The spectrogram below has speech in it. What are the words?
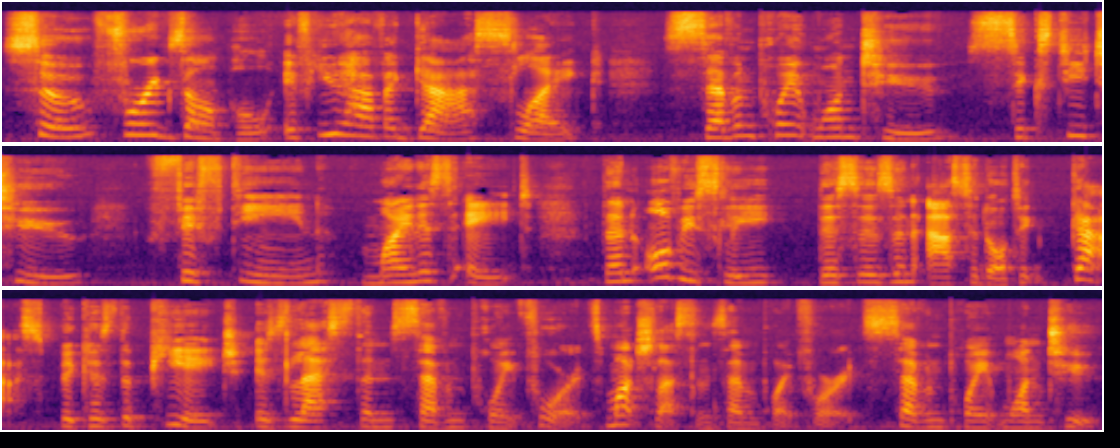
So, for example, if you have a gas like 7.12, 62, 15, minus 8, then obviously this is an acidotic gas because the pH is less than 7.4. It's much less than 7.4. It's 7.12.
